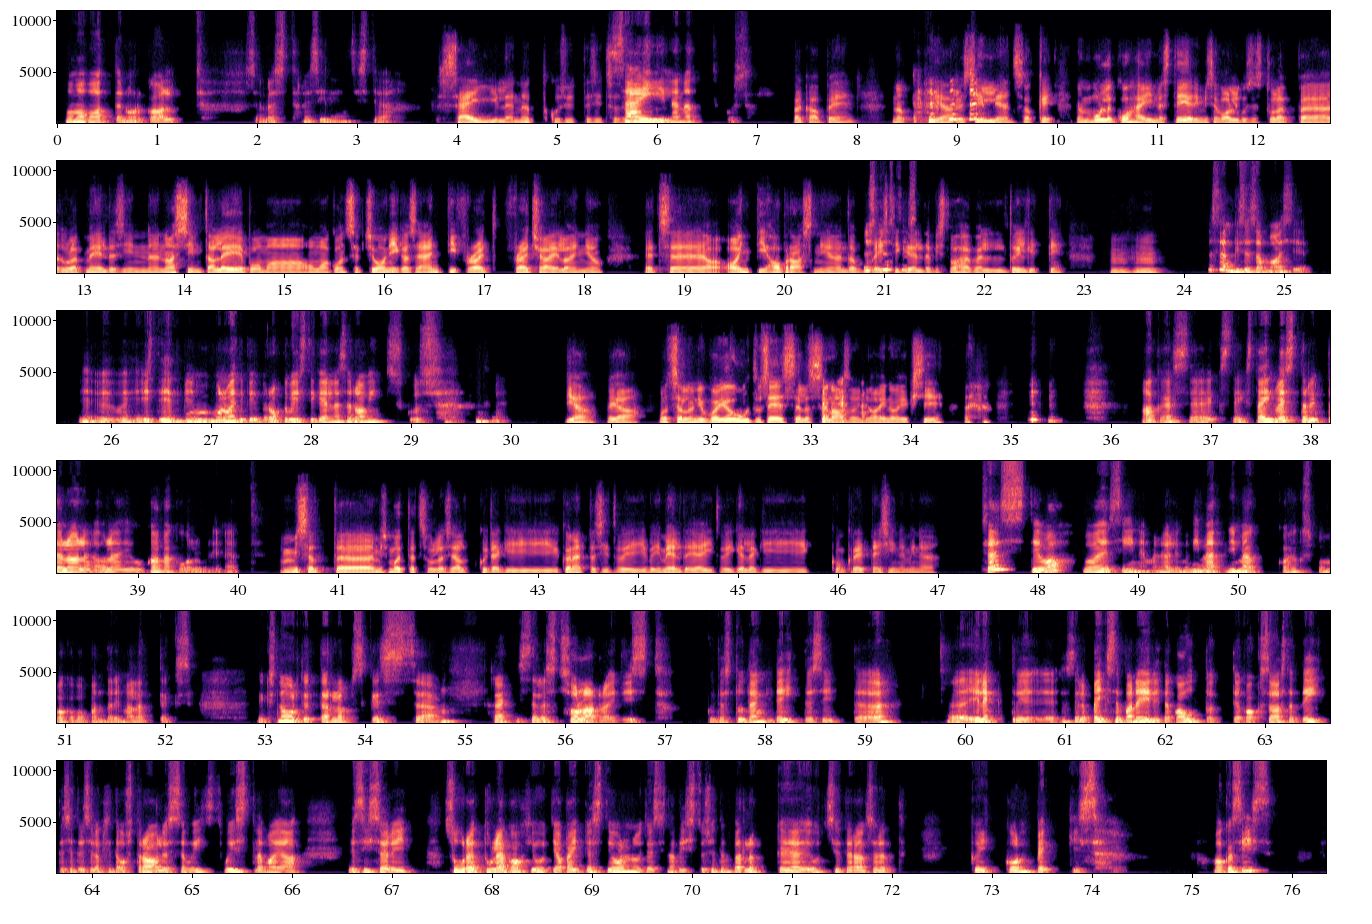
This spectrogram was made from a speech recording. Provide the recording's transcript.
oma vaatenurga alt sellest resilience'ist ja. säilenõtkus ütlesid sa? säilenõtkus. Väga peen no ja resilience, okei okay., no mulle kohe investeerimise valguses tuleb, äh, tuleb meelde siin Nassim Taleb oma, oma kontseptsiooniga see anti-fragile on ju, et see antihabras nii-öelda eesti keelde vist vahepeal tõlgiti mm. -hmm. see ongi seesama asi. Eesti, mulle meeldib rohkem eestikeelne sõna vintskus ja, ja vot seal on juba jõudu sees selles sõnas on ju ainuüksi aga eks, eks, eks ta investoritel ole, ole ju ka väga oluline, mis sealt, äh, mis mõtted sulle sealt kuidagi kõnetasid või, või meelde jäid või kellegi konkreetne esinemine? see hästi vahva esinemine oli, mu nime, nime kahjuks ma väga vabandan, ei mäleta, eks. üks noor tütarlaps, kes äh, rääkis sellest Solaride'ist, kuidas tudengid ehitasid äh, elektri, selle päiksepaneelidega autot ja kaks aastat ehitasid ja siis läksid Austraaliasse võistlema ja, ja siis olid suured tulekahjud ja päikest ei olnud ja siis nad istusid ümber lõkke ja jõudsid järeldusele, et kõik on pekkis. aga siis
